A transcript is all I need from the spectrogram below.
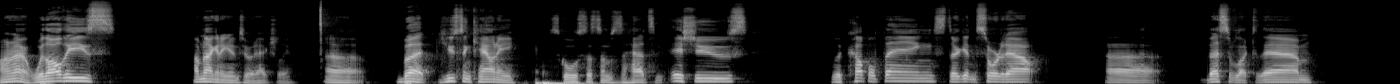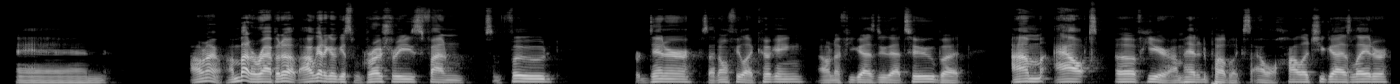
I don't know. With all these, I'm not to get into it actually. Uh, but Houston County school systems had some issues with a couple things. They're getting sorted out. Uh, best of luck to them. And I don't know. I'm about to wrap it up. I've got to go get some groceries, find some food for dinner because I don't feel like cooking. I don't know if you guys do that too, but I'm out of here. I'm headed to Publix. I will holler at you guys later.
